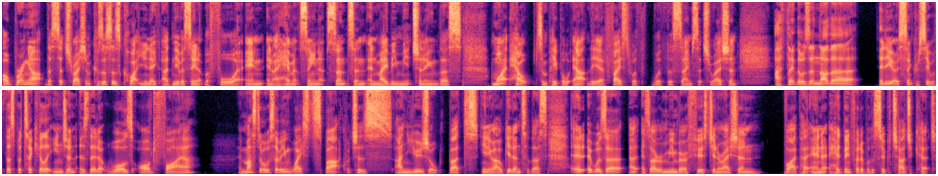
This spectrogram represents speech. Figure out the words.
I'll bring up the situation because this is quite unique. I'd never seen it before and, and I haven't seen it since. And, and maybe mentioning this might help some people out there faced with, with the same situation. I think there was another idiosyncrasy with this particular engine is that it was odd fire it must have also been waste spark, which is unusual. But anyway, I'll get into this. It, it was a, a, as I remember, a first generation Viper, and it had been fitted with a supercharger kit,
